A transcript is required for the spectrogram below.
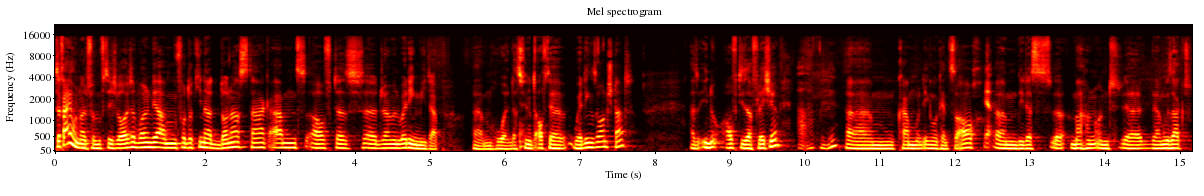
350 Leute wollen wir am Fotokina Donnerstagabend auf das äh, German Wedding Meetup ähm, holen. Das findet auf der Wedding Zone statt. Also in, auf dieser Fläche. Ah, mhm. ähm, Kam und Ingo kennst du auch, ja. ähm, die das äh, machen. Und äh, wir haben gesagt,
